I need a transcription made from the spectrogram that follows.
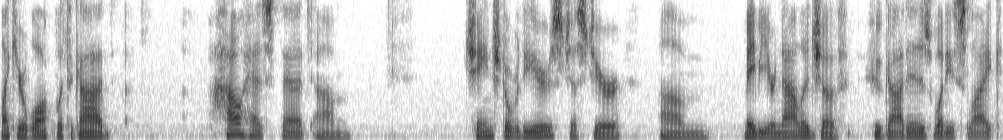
like your walk with God. How has that um, changed over the years? Just your um, maybe your knowledge of who God is, what He's like,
